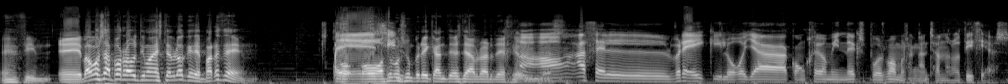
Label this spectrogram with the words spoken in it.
En fin. eh, vamos a por la última de este bloque, ¿te parece? O, Eh, o sí. hacemos un break antes de hablar de GeoIndex. No, haz el break y luego ya con Geomindex pues vamos enganchando noticias.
